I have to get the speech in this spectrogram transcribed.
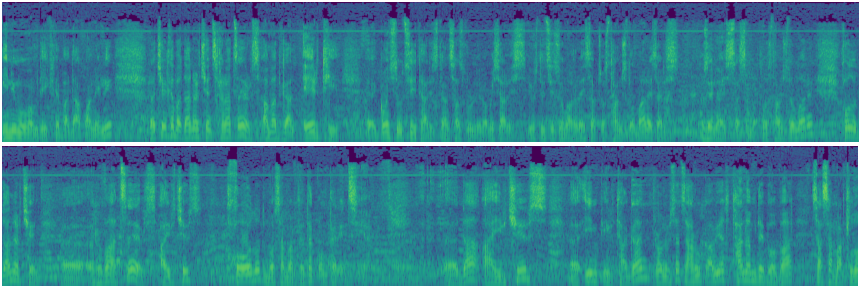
მინიმუმამდე იქნება დაყვანილი. რაც შეეხება დანარჩენ 9 წევრს, ამათგან ერთი კონსტიტუციით არის განსაზღვრული, რომ ის არის იუსტიციის უმაღლესი საბჭოს თავმჯდომარე, ეს არის უზენაესი სასამართლოს თავმჯდომარე, ხოლო დანარჩენ 8 წევრს აირჩევს მხოლოდ მოსამართლეთა კონფერენცია. და აირჩევს იმ პირთაგან, რომლებსაც არ უკავიათ თანამდებობა სასამართლო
